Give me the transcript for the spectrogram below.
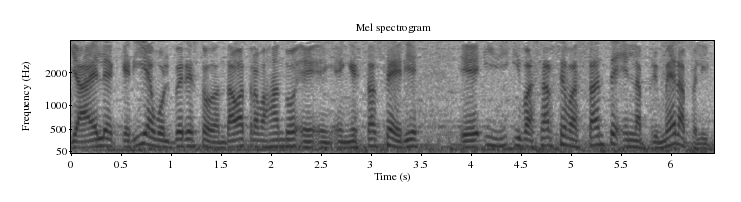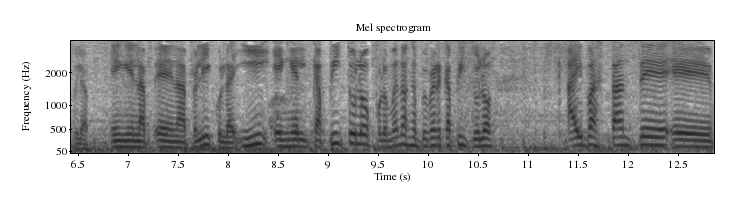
ya él quería volver esto, andaba trabajando en, esta serie. eh, y, basarse bastante en la primera película, en, en la, en la película y en el capítulo, por lo menos en el primer capítulo, hay bastante, eh,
